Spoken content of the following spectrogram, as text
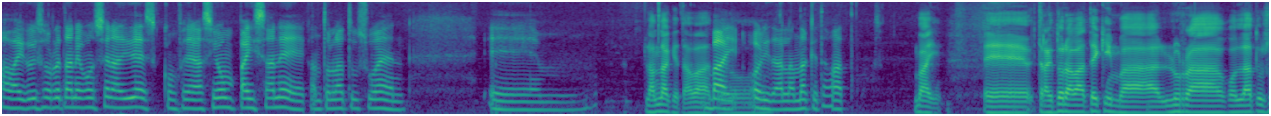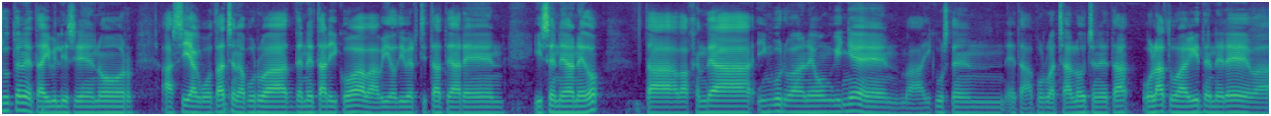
Ah, bai, goiz horretan egon zen adidez, Konfederazion Paisane kantolatu zuen eh, Landaketa bat. bai, edo- hori da, landaketa bat. Bai, e, traktora batekin ba, lurra goldatu zuten eta ibili ziren hor hasiak botatzen apur bat denetarikoa ba, biodibertsitatearen izenean edo. Eta ba, jendea inguruan egon ginen ba, ikusten eta apur bat txalotzen eta olatua egiten ere ba,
